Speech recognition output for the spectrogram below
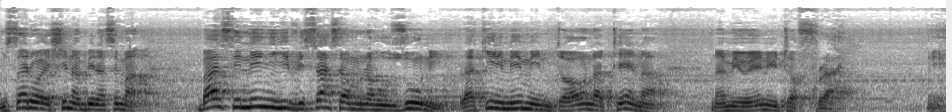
mstari wa 22 anasema basi ninyi hivi sasa mna huzuni lakini mimi nitaona tena na mioyo yenu itafurahi. Eh.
